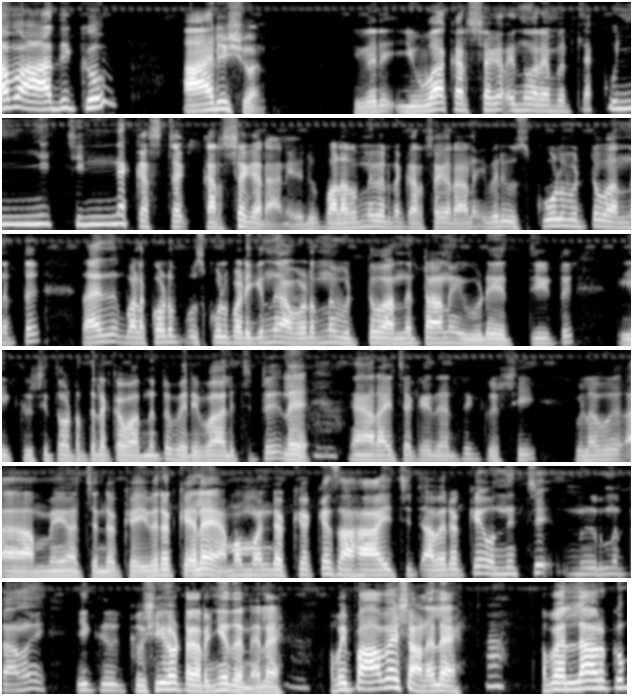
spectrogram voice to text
അപ്പൊ ആദിക്കും ആരുഷുവാൻ ഇവർ യുവ കർഷകർ എന്ന് പറയാൻ പറ്റില്ല കുഞ്ഞി ചിന്ന കർഷ കർഷകരാണ്. ഇവർ വളർന്നു വരുന്ന കർഷകരാണ്. ഇവർ സ്കൂൾ വിട്ട് വന്നിട്ട് അതായത് വളക്കോട് സ്കൂൾ പഠിക്കുന്നത് അവിടെ നിന്ന് വിട്ട് വന്നിട്ടാണ് ഇവിടെ എത്തിയിട്ട് ഈ കൃഷിത്തോട്ടത്തിലൊക്കെ വന്നിട്ട് പരിപാലിച്ചിട്ട് അല്ലേ? ഞായറാഴ്ചയൊക്കെ ഇതിനകത്ത് കൃഷി വിളവ് അമ്മയും അച്ഛന്റെ ഒക്കെ ഇവരൊക്കെ അല്ലേ? അമ്മമ്മന്റെ ഒക്കെ ഒക്കെ സഹായിച്ചിട്ട് അവരൊക്കെ ഒന്നിച്ച് നിർന്നിട്ടാണ് ഈ കൃഷിയിലോട്ട് ഇറങ്ങിയത് തന്നെ അല്ലേ? അപ്പോൾ ഇപ്പോൾ ആവേശമാണ് അല്ലേ. അപ്പോൾ എല്ലാവർക്കും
